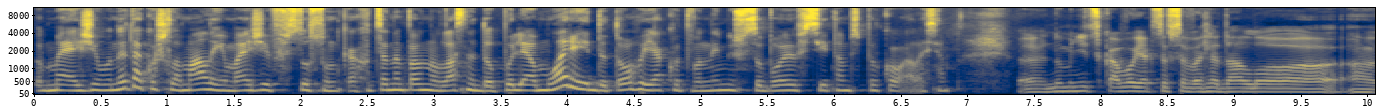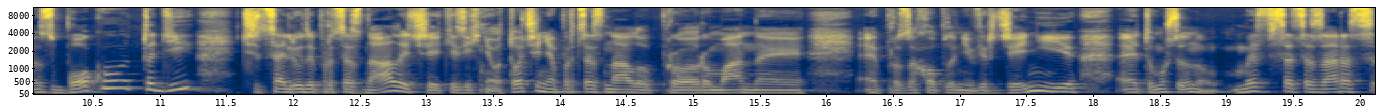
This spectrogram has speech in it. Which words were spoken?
межі, вони також ламали і межі в стосунках. Це, напевно, власне, до поліаморії, до того, як от вони між собою всі там спілкувалися. Е, ну, Мені цікаво, як це все виглядало е, з боку тоді. Чи це люди про це знали, чи якесь їхнє оточення про це знало, про романи е, про захоплення Вірджинії. Тому що ну, ми все це зараз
